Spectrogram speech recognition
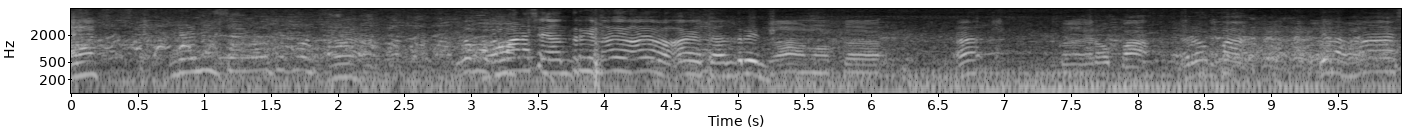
eh, nih saya ngojek mas. Ah. Kita mau ke mana saya anterin? Ayo, ayo, ayo saya anterin. Lah mau ke Hah? ke Eropa. Eropa. Ya lah mas,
